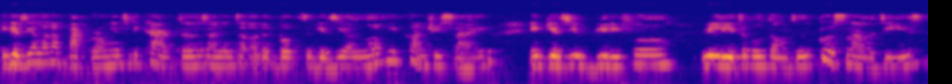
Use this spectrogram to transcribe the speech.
it gives you a lot of background into the characters and into other books. It gives you a lovely countryside. It gives you beautiful relatable down to the personalities.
